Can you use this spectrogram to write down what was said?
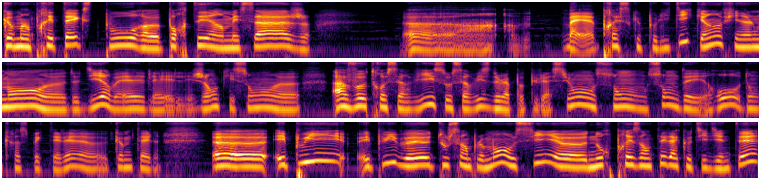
comme un prétexte pour euh, porter un message bah, presque politique, hein, finalement, euh, de dire bah, les, gens qui sont euh, à votre service, au service de la population, sont, sont des héros, donc respectez-les euh, comme tels. et puis, et puis bah, tout simplement aussi, nous représenter la quotidienneté,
